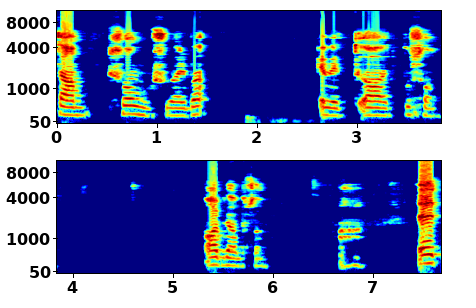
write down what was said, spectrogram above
Tamam. Sonmuş galiba. Evet. Aa, bu son. Harbiden bu son. Aha. Evet.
